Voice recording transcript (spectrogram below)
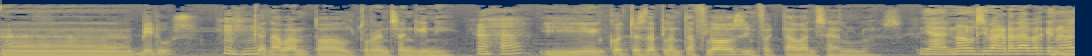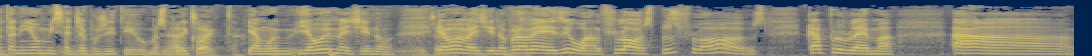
eh, virus. Uh -huh. que anaven pel torrent sanguini Ahà. i en comptes de plantar flors infectaven cèl·lules Ja, no els hi va agradar perquè no tenia un missatge positiu, m'explico? Exacte. Ja m'ho ja imagino, Exacte. ja m'ho imagino, però bé, és igual, flors, pues flors, cap problema. Uh,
